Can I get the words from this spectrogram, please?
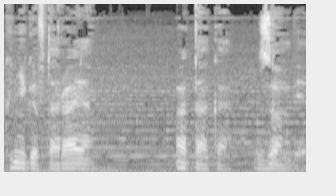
Книга вторая. Атака зомби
